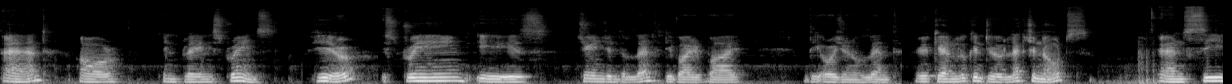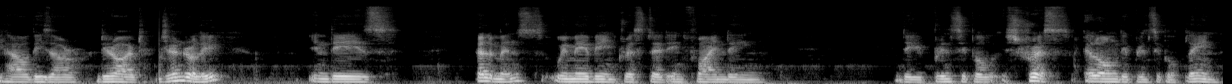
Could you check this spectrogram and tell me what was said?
And our in-plane strains. Here strain is change in the length divided by the original length. You can look into your lecture notes and see how these are derived. Generally in these elements we may be interested in finding the principal stress along the principal plane.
